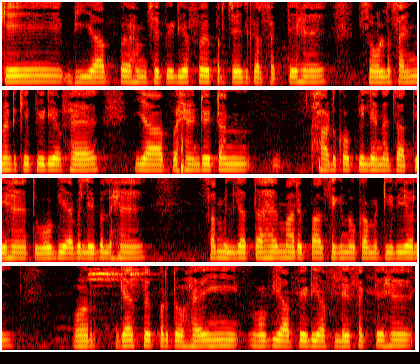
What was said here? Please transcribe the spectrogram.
के भी आप हमसे पीडीएफ परचेज कर सकते हैं। सोल्ड असाइनमेंट की पीडीएफ है, या आप हैंड रिटन हार्ड कॉपी लेना चाहते हैं तो वो भी अवेलेबल हैं। सब मिल जाता है हमारे पास इग्नो का मटेरियल और गैस पेपर तो है ही, वो भी आप पीडीएफ ले सकते हैं।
